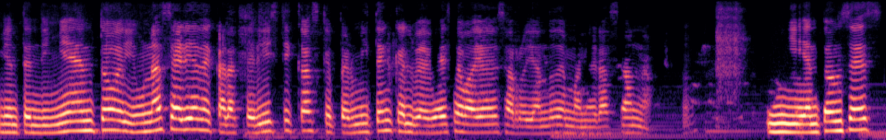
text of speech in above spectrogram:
y entendimiento y una serie de características que permiten que el bebé se vaya desarrollando de manera sana. Y entonces,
